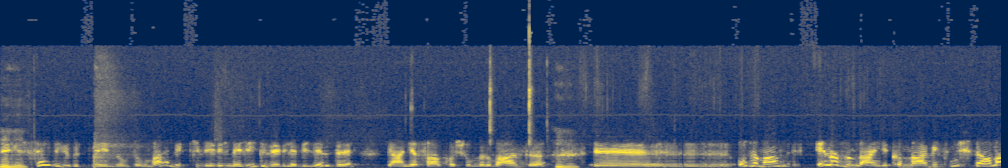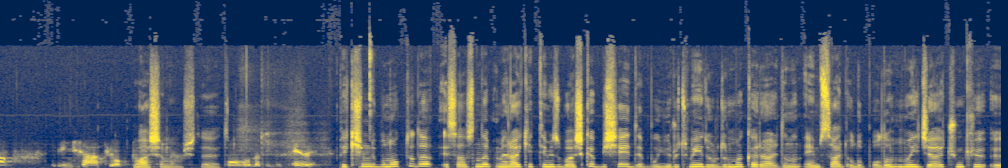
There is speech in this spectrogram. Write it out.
verilseydi yürütmeyi durdurma ve ki verilmeliydi verilebilirdi. Yani yasal koşulları vardı. Ee, o zaman en azından yıkımlar bitmişti ama inşaat yoktu. Başlamamıştı evet. O olabilir. Evet. Peki şimdi bu noktada esasında merak ettiğimiz başka bir şey de bu yürütmeyi durdurma kararının emsal olup olamayacağı çünkü e,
